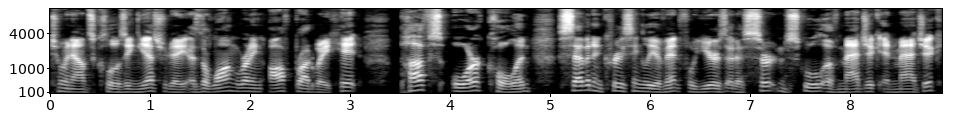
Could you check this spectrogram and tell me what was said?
to announce closing yesterday as the long running off Broadway hit Puffs or colon seven increasingly eventful years at a certain school of magic and magic,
